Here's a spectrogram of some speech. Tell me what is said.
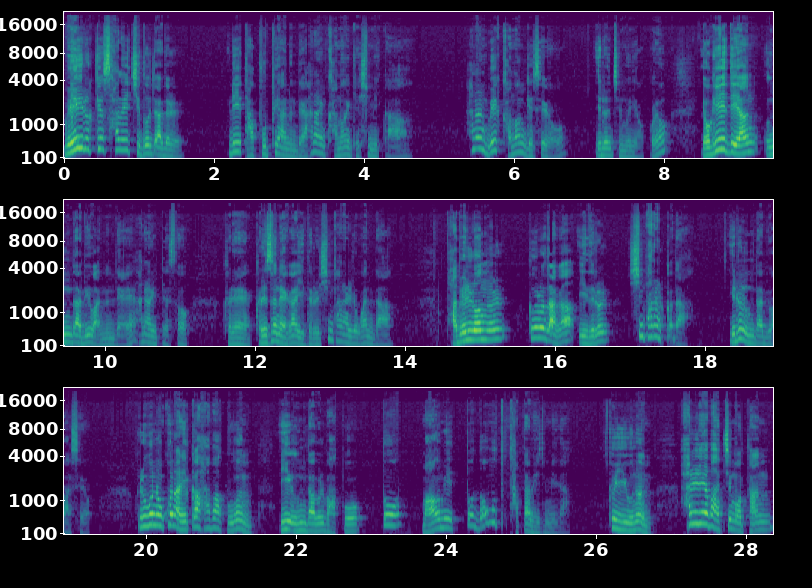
왜 이렇게 사회 지도자들이 다 부패하는데 하나님 가만히 계십니까? 하나님 왜 가만 계세요? 이런 질문이었고요. 여기에 대한 응답이 왔는데 하나님께서 그래, 그래서 내가 이들을 심판하려고 한다. 바벨론을 끌어다가 이들을 심판할 거다. 이런 응답이 왔어요. 그리고 놓고 나니까 하박국은 이 응답을 받고 또 마음이 또 너무 또 답답해집니다. 그 이유는 할례 받지 못한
